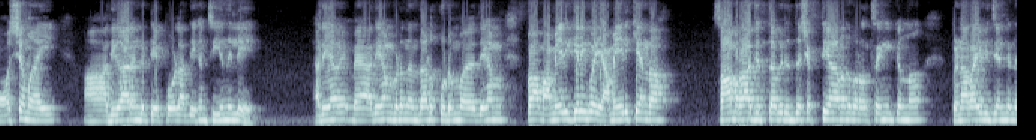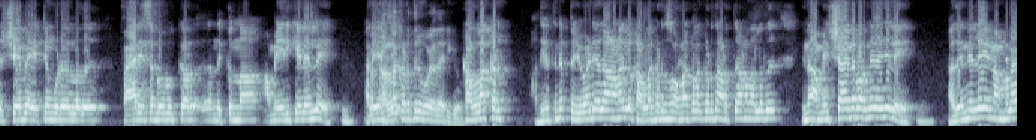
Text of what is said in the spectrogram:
മോശമായി ആ അധികാരം കിട്ടിയപ്പോൾ അദ്ദേഹം ചെയ്യുന്നില്ലേ? അദ്ദേഹം അദ്ദേഹം ഇവിടുന്ന് എന്താണ് കുടുംബം അദ്ദേഹം ഇപ്പം അമേരിക്കയിലേക്ക് പോയി. അമേരിക്ക എന്താ? സാമ്രാജ്യത്വ വിരുദ്ധ ശക്തിയാണെന്ന് പ്രസംഗിക്കുന്ന പിണറായി വിജയന്റെ നിക്ഷേപം ഏറ്റവും കൂടുതലുള്ളത് ഫാരിസ് അബുബക്കർ നിൽക്കുന്ന അമേരിക്കയിലല്ലേ? കള്ളക്കടത്തിന് പോയതായിരിക്കും കള്ളക്കടത്ത് അദ്ദേഹത്തിന്റെ പരിപാടി അതാണല്ലോ. കള്ളക്കടത്ത് സ്വർണക്കള്ളക്കടത്ത് നടത്തുകയാണെന്നുള്ളത് ഇന്ന് അമിത്ഷാ എന്നെ പറഞ്ഞു കഴിഞ്ഞല്ലേ? അത് തന്നെയല്ലേ നമ്മളെ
